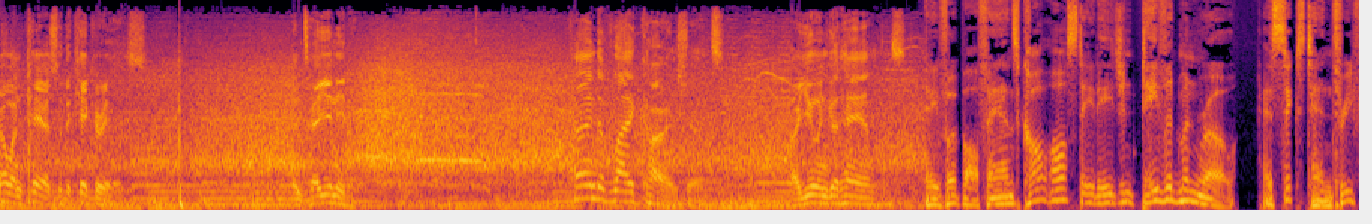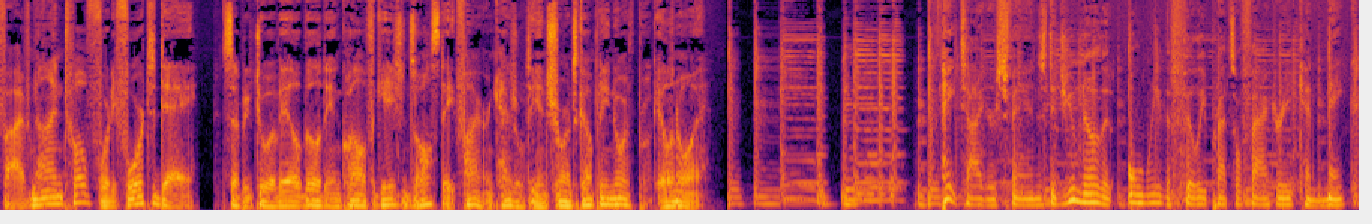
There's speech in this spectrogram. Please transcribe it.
No one cares who the kicker is until you need it. Kind of like car insurance. Are you in good hands? Hey, football fans, call Allstate agent David Monroe at 610-359-1244 today. Subject to availability and qualifications, Allstate Fire and Casualty Insurance Company, Northbrook, Illinois. Hey, Tigers fans, did you know that only the Philly Pretzel Factory can make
